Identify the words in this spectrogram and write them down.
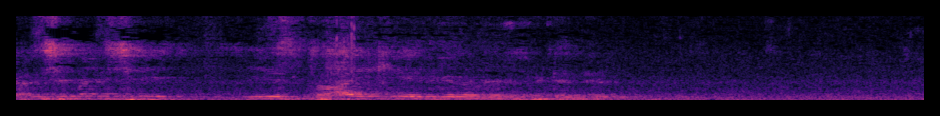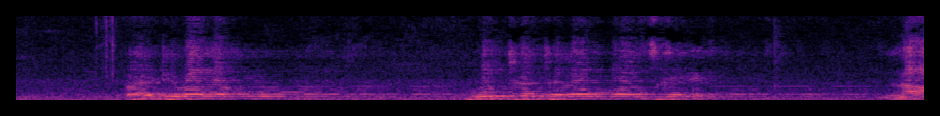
కలిసిమెలిసి ఈ స్థాయికి ఎదిగినటువంటి బిడ్డ నేను. బయటి వాళ్ళకు పూర్తిగా తెలియకపోవచ్చు కానీ నా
